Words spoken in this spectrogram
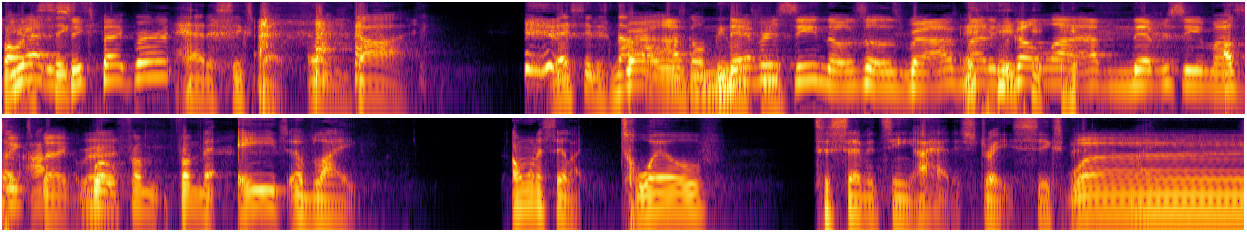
You had a six pack, bro. had a six pack. Oh God, that shit is not Bro, always I've gonna be never with you. seen those hoes, bro. I'm not even gonna lie. I've never seen my Also, six pack, bro. From from the age of like, I want to say like twelve to seventeen, I had a straight six pack. what? Like,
